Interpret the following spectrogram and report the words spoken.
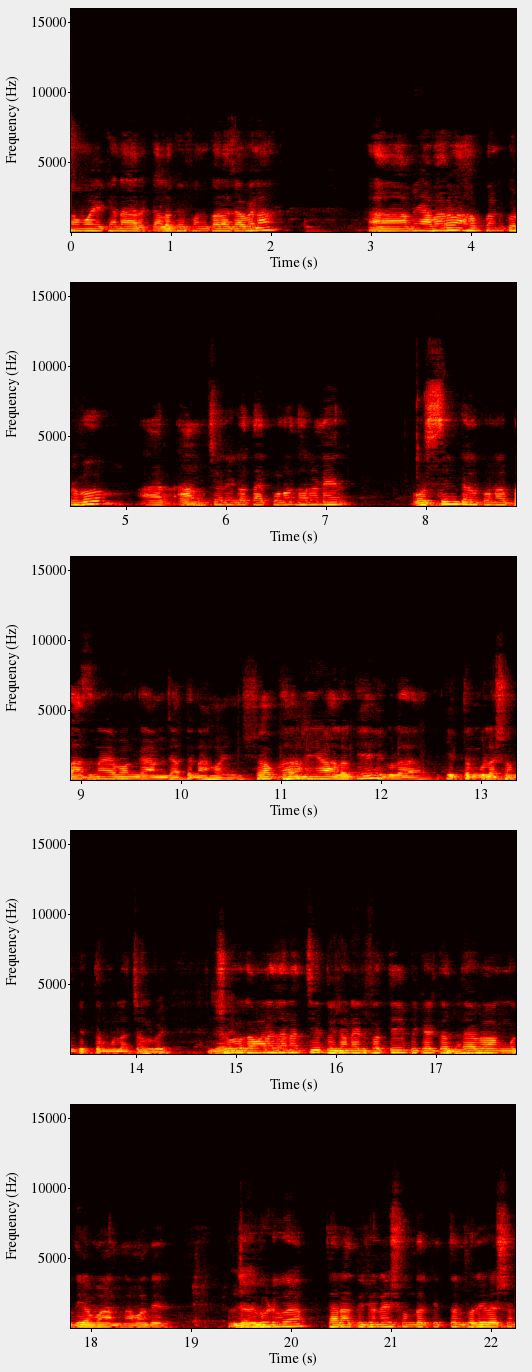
সময় এখানে আর কালোকে ফোন করা যাবে না। আমি আবারও আহ্বান করব আর আঞ্চলিকতা কোনো ধরনের উশৃঙ্খল কোনো বাজনা এবং গান যাতে না হয় সব ধর্মীয় আলোকে এগুলা কীর্তনগুলা সংকীর্তনগুলা চলবে। শুভকামনা জানাচ্ছি দুজনের প্রতি বিকাশ দত্ত এবং উদীয়মান আমাদের জয় বড়ুয়া তারা দুজনে সুন্দর কীর্তন পরিবেশন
